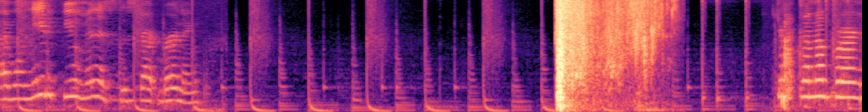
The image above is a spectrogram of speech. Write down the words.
I will need a few minutes to start burning. You're gonna burn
